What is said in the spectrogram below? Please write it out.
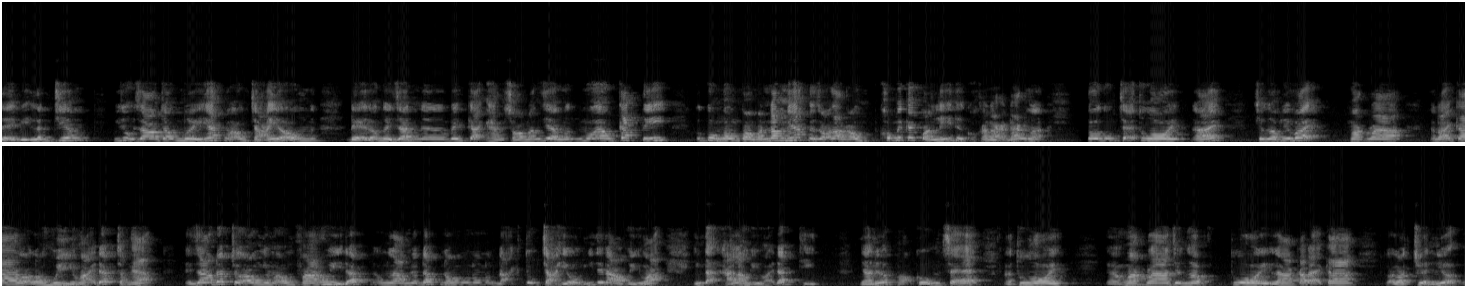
để bị lấn chiếm ví dụ giao cho ông 10 hecta mà ông chả hiểu ông để cho người dân ờ, bên cạnh hàng xóm láng giềng mỗi ông cắt tí cuối cùng ông còn có 5 hecta rõ ràng ông không biết cách quản lý thì có khả năng là tôi cũng sẽ thu hồi. Đấy trường hợp như vậy hoặc là đại ca gọi là hủy hoại đất chẳng hạn để giao đất cho ông nhưng mà ông phá hủy đất ông làm cho đất nó nó, nó đại cũng chả hiểu như thế nào hủy hoại nhưng đại khái là hủy hoại đất thì nhà nước họ cũng sẽ ờ, thu hồi. Ờ, hoặc là trường hợp thu hồi là các đại ca gọi là chuyển nhượng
